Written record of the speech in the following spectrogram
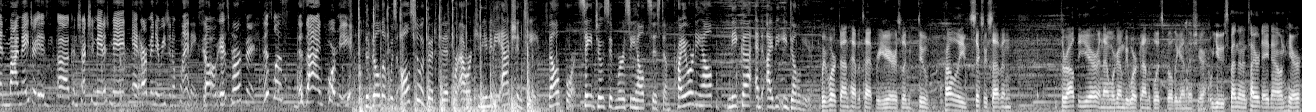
and my major is uh, construction management and urban and regional planning. So it's, it's perfect. This was designed for me. The buildup was also a good fit for our community action team, Belfor, St. Joseph Mercy Health System, Priority Health, NECA, and IBEW. We've worked on Habitat for years. We do probably six or seven throughout the year, and then we're going to be working on the Blitz build again this year. You spend an entire day down here,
